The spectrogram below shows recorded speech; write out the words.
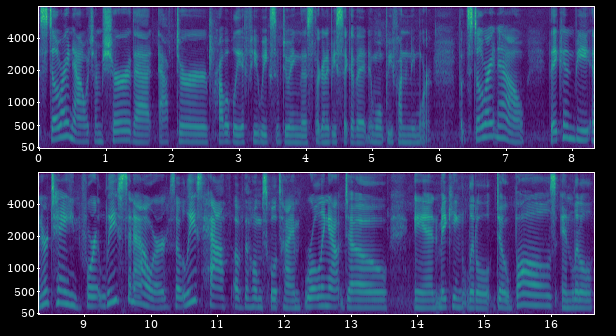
still, right now, which I'm sure that after probably a few weeks of doing this, they're going to be sick of it and it won't be fun anymore. But still, right now, they can be entertained for at least an hour, so at least half of the homeschool time, rolling out dough and making little dough balls and little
